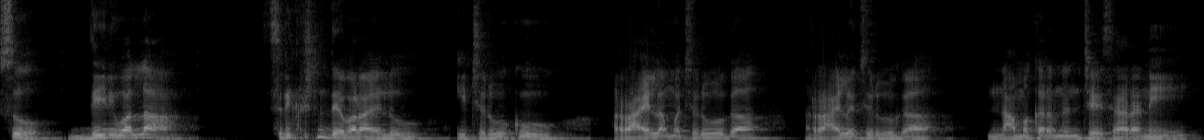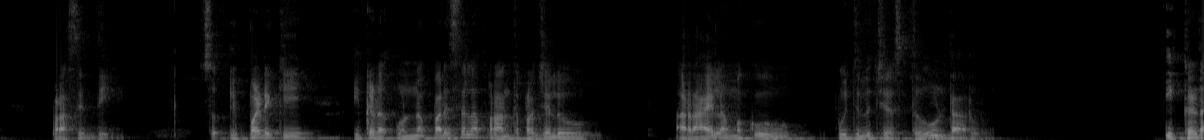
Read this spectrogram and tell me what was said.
సో దీనివల్ల శ్రీకృష్ణదేవరాయలు ఈ చెరువుకు రాయలమ్మ చెరువుగా రాయల చెరువుగా నామకరణం చేశారని ప్రసిద్ధి. సో ఇప్పటికీ ఇక్కడ ఉన్న పరిసర ప్రాంత ప్రజలు రాయలమ్మకు పూజలు చేస్తూ ఉంటారు. ఇక్కడ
